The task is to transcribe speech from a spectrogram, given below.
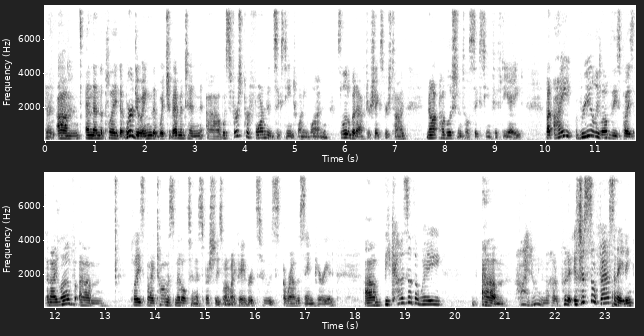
Right. Um, and then the play that we're doing, The Witch of Edmonton, uh, was first performed in 1621. It's a little bit after Shakespeare's time, not published until 1658. But I really love these plays, and I love um, plays by Thomas Middleton, especially, is one of my favorites, who's around the same period, um, because of the way. Um, oh, I don't even know how to put it. It's just so fascinating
